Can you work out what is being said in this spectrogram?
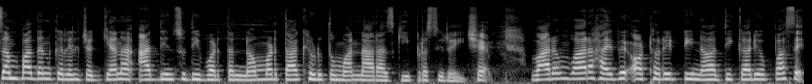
સંપાદન કરેલ જગ્યાના આજ દિન સુધી વર્તન ન મળતા ખેડૂતોમાં નારાજગી પ્રસરી રહી છે. વારંવાર હાઈવે ઓથોરિટીના અધિકારીઓ પાસે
